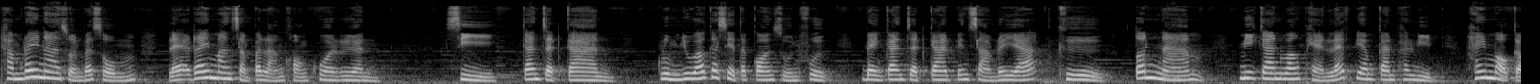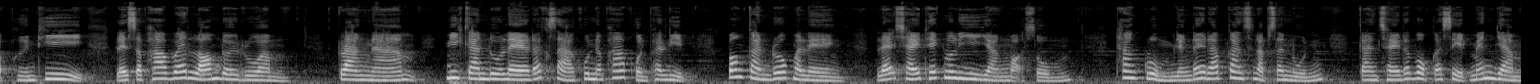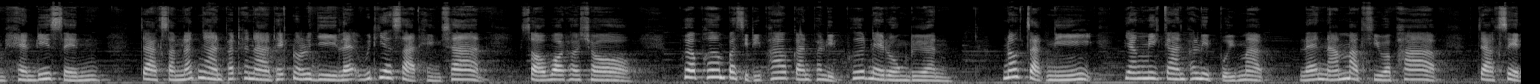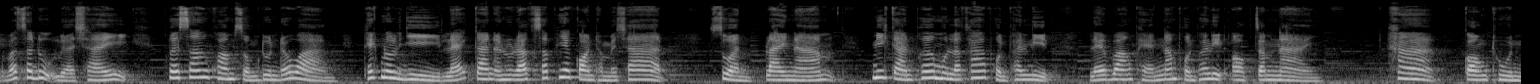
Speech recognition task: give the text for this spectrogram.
ทำไร่นาสวนผสม และไร่มันสำปะหลังของครัวเรือน 4. การจัดการกลุ่มยุวเกษตรกรศูนย์ฝึก แบ่งการจัดการเป็น 3 ระยะ คือ ต้นน้ำ มีการวางแผนและเตรียมการผลิต ให้เหมาะกับพื้นที่ และสภาพแวดล้อมโดยรวม กลางน้ำมีการดูแลรักษาคุณภาพผลผลิต ป้องกันโรคแมลง และใช้เทคโนโลยีอย่างเหมาะสม ทางกลุ่มยังได้รับการสนับสนุน การใช้ระบบเกษตรแม่นยำ Handy Sense จากสำนักงานพัฒนาเทคโนโลยีและวิทยาศาสตร์แห่งชาติ สวทช เพื่อเพิ่มประสิทธิภาพการผลิตพืชในโรงเรือน นอกจากนี้ยังมีการผลิตปุ๋ยหมัก และน้ำหมักชีวภาพ จากเศษวัสดุเหลือใช้ เพื่อสร้างความสมดุลระหว่าง เทคโนโลยี และการอนุรักษ์ทรัพยากรธรรมชาติ ส่วนปลายน้ำมีการเพิ่มมูลค่าผลผลิต และวางแผนนำผลผลิตออกจำหน่าย 5. กองทุน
